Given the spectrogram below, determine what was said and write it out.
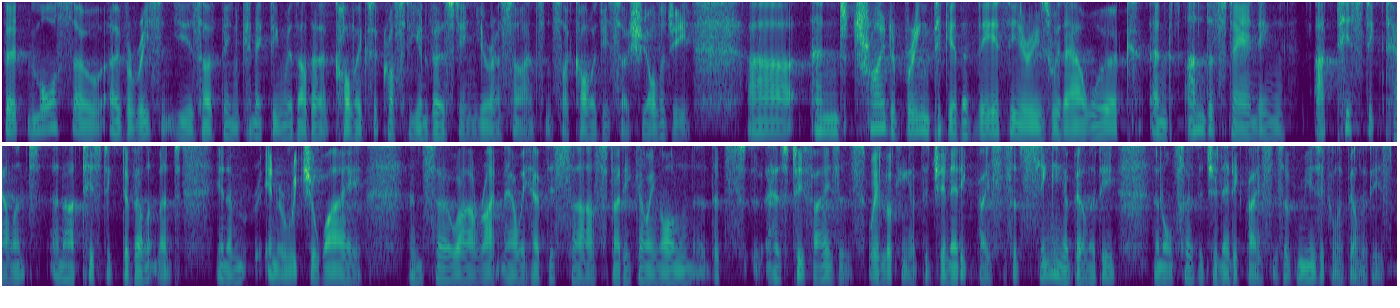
But more so over recent years, I've been connecting with other colleagues across the university in neuroscience and psychology, sociology, uh, and trying to bring together their theories with our work and understanding artistic talent and artistic development in a, in a richer way. And so uh, right now we have this uh, study going on that has two phases. We're looking at the genetic basis of singing ability and also the genetic basis of musical abilities.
